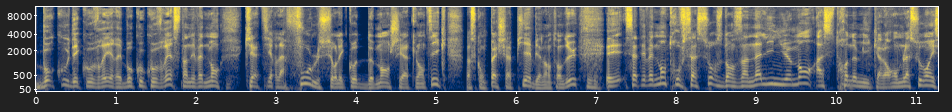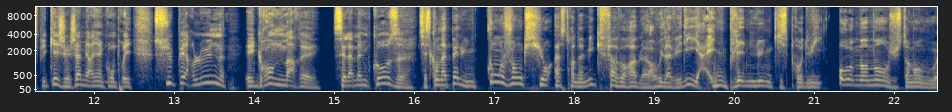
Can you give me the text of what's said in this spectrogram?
beaucoup découvrir et beaucoup couvrir. C'est un événement qui attire la foule sur les côtes de Manche et Atlantique, parce qu'on pêche à pied, bien entendu. Et cet événement trouve sa source dans un alignement astronomique. Alors, on me l'a souvent expliqué, j'ai jamais rien compris. Super lune et grande marée. C'est la même cause C'est ce qu'on appelle une conjonction astronomique favorable. Alors vous l'avez dit, il y a une pleine lune qui se produit au moment justement où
